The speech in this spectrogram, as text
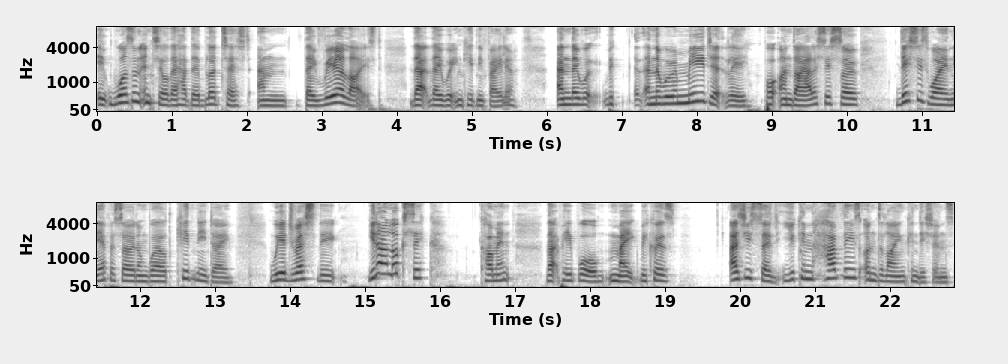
it wasn't until they had their blood test and they realized that they were in kidney failure and they were and they were immediately put on dialysis so this is why in the episode on World Kidney Day we address the you don't look sick comment that people make because as you said, you can have these underlying conditions.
